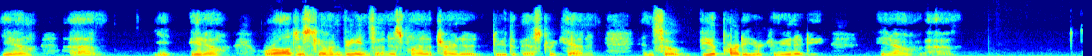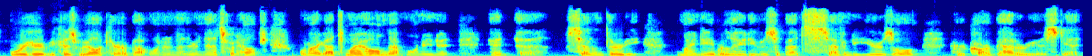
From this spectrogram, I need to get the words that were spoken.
You know, um, you, you know, we're all just human beings on this planet trying to do the best we can. And, and so be a part of your community. You know, um, we're here because we all care about one another, and that's what helps. When I got to my home that morning at at uh, 7:30, my neighbor lady was about 70 years old. Her car battery was dead.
